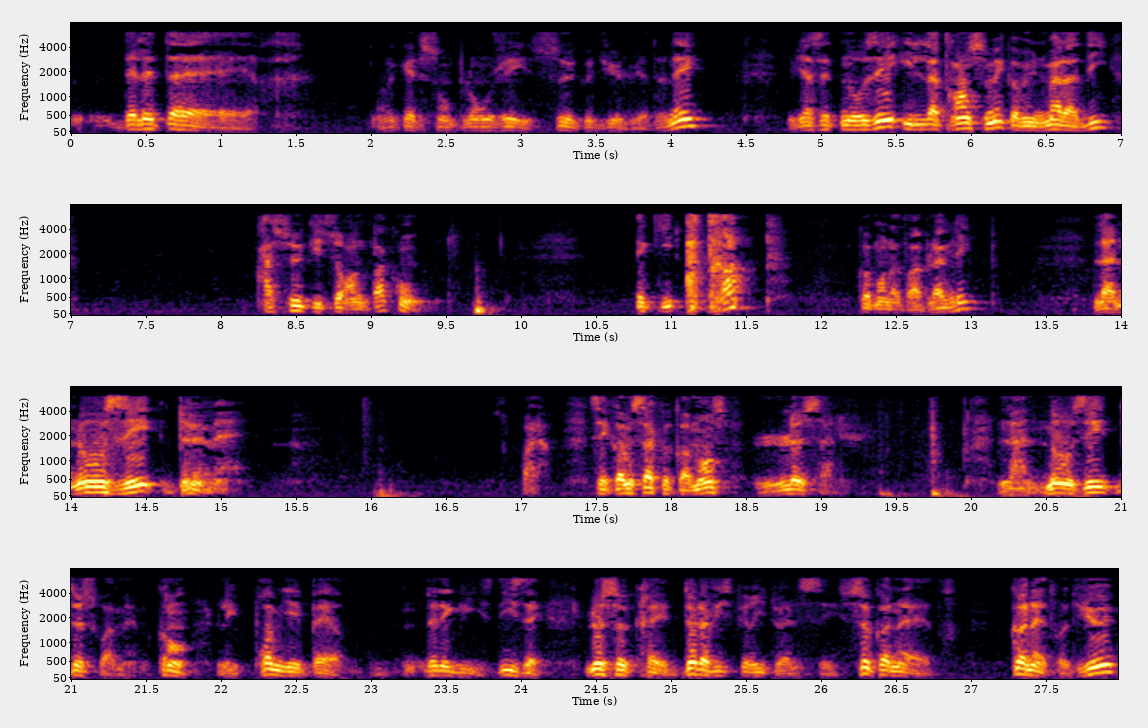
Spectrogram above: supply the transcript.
euh, délétère dans lequel sont plongés ceux que Dieu lui a donnés, eh bien cette nausée, il la transmet comme une maladie à ceux qui ne se rendent pas compte et qui attrapent, comme on attrape la grippe, la nausée d'eux-mêmes. Voilà. C'est comme ça que commence le salut. La nausée de soi-même. Quand les premiers pères de l'Église disaient le secret de la vie spirituelle, c'est se connaître, connaître Dieu,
